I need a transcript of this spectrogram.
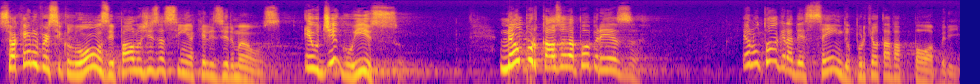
Só que aí no versículo 11, Paulo diz assim àqueles irmãos: Eu digo isso não por causa da pobreza. Eu não estou agradecendo porque eu estava pobre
